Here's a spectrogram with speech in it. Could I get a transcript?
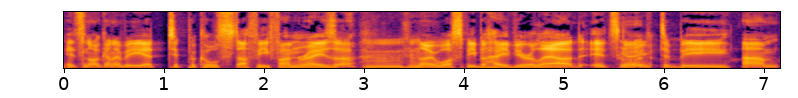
It's not going to be a typical stuffy fundraiser. No waspy behaviour allowed. It's Mm-hmm. Good. going to be um,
